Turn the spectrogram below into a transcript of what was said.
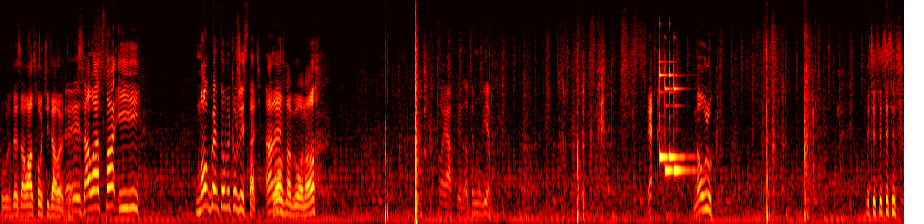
Kurde, za łatwo ci dałem. teraz. Yy, za łatwa i mogłem to wykorzystać, ale... Można było, no. O ja o tym mówiłem. No look. Jest, jest, jest, jest, jest.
